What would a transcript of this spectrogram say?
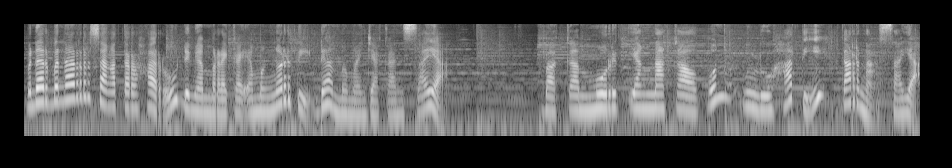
Benar-benar sangat terharu dengan mereka yang mengerti dan memanjakan saya. Bahkan murid yang nakal pun luluh hati karena saya.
